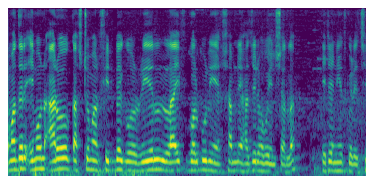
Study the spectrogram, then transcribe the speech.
আমাদের এমন আরও কাস্টমার ফিডব্যাক ও রিয়েল লাইফ গল্প নিয়ে সামনে হাজির হব ইনশাল্লাহ এটা নিয়ত করেছি।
